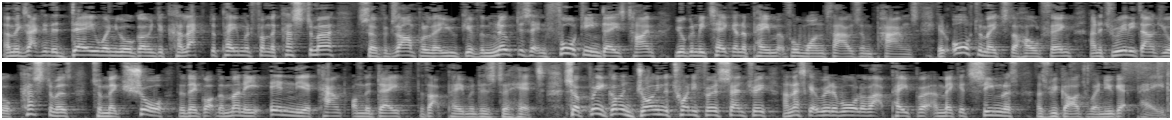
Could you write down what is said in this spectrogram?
um, exactly the day when you're going to collect the payment from the customer. So, for example, you give them notice that in 14 days' time you're going to be taking a payment for £1,000. It automates the whole thing, and it's really down to your customers to make sure that they've got the money in the account on the day that that payment is to hit. So please come and join the 21st century, and let's get rid of all of that paper and make it seamless as regards when you get paid.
